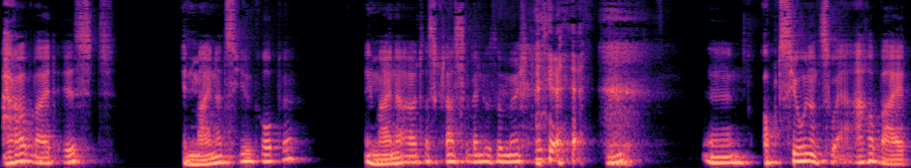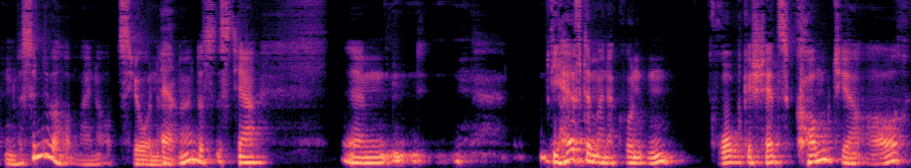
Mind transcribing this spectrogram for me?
Arbeit ist, in meiner Zielgruppe, in meiner Altersklasse, wenn du so möchtest, äh, Optionen zu erarbeiten. Was sind überhaupt meine Optionen? Ja. Ne? Das ist ja ähm, die Hälfte meiner Kunden, grob geschätzt, kommt ja auch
